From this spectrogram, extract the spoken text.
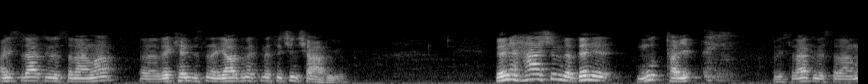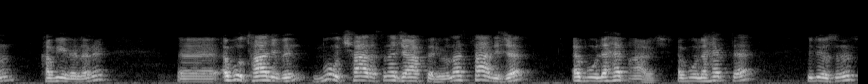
Aleyhisselatü Vesselam'a e, ve kendisine yardım etmesi için çağırıyor. Beni Haşim ve Beni Muttalip Aleyhisselatü Vesselam'ın kabileleri e, Ebu Talib'in bu çağrısına cevap veriyorlar. Sadece Ebu Leheb hariç. Ebu Leheb de biliyorsunuz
